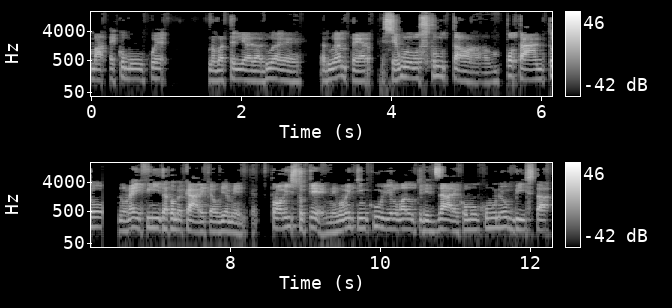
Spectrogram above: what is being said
ma è comunque una batteria da 2, da 2 A e se uno lo sfrutta un po' tanto non è infinita come carica ovviamente però visto che nel momento in cui io lo vado a utilizzare come un comune hobbista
